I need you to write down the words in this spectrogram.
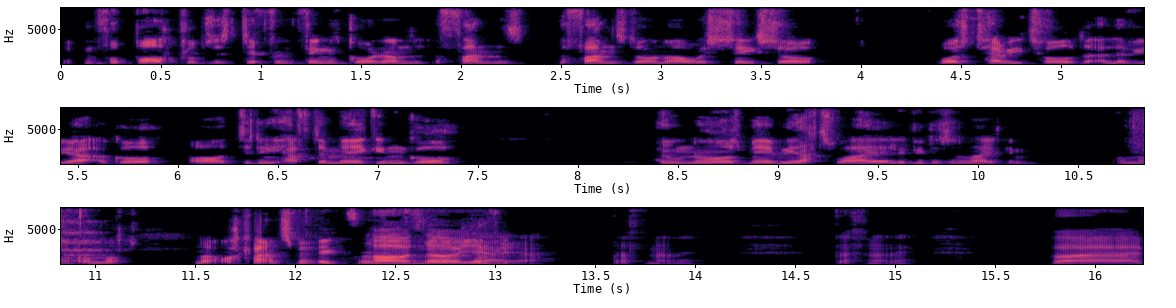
in football clubs, there's different things going on that the fans the fans don't always see. So, was Terry told that Olivia had to go, or did he have to make him go? Who knows? Maybe that's why Olivia doesn't like him. I'm not. I'm not. not I can't speak for. Oh for no! Olivia. Yeah, yeah, definitely, definitely. But uh,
